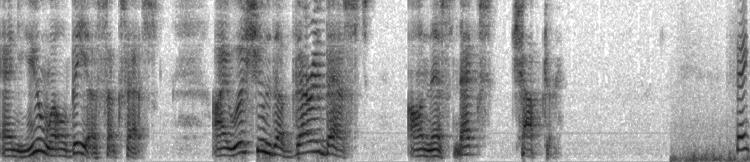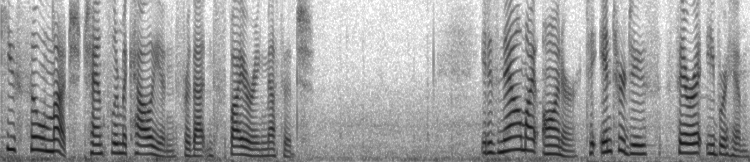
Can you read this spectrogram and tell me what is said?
and you will be a success. I wish you the very best on this next chapter. Thank you so much, Chancellor McCallion, for that inspiring message. It is now my honor to introduce Sarah Ibrahim,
